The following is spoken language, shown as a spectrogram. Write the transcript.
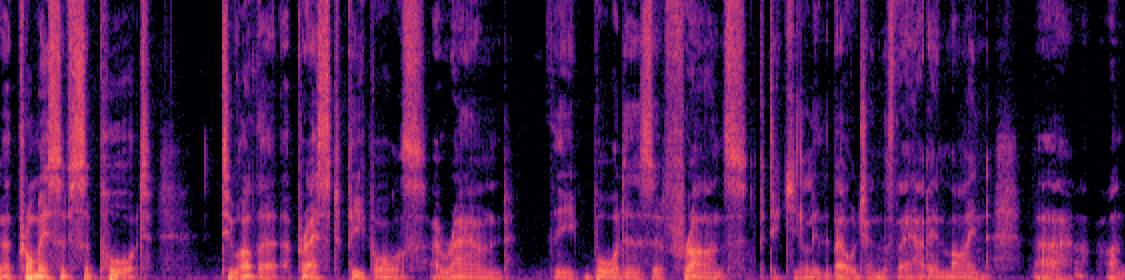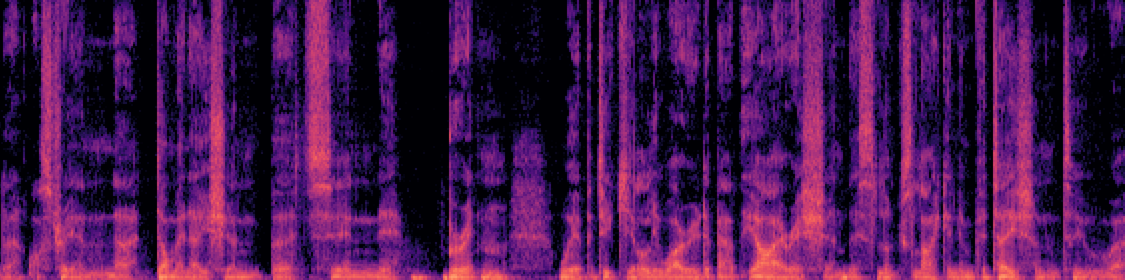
a promise of support to other oppressed peoples around the borders of France, particularly the Belgians they had in mind uh, under Austrian uh, domination. But in Britain, we're particularly worried about the Irish, and this looks like an invitation to. Uh,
